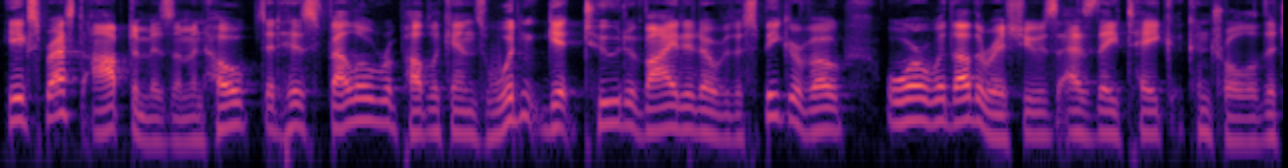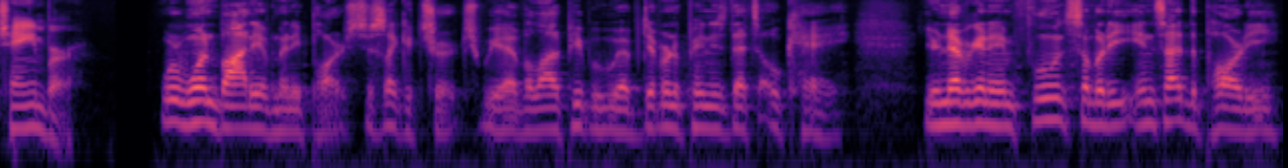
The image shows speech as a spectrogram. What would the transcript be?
he expressed optimism and hope that his fellow Republicans wouldn't get too divided over the Speaker vote or with other issues as they take control of the chamber we're one body of many parts, just like a church. We have a lot of people who have different opinions. That's okay. You're never going to influence somebody inside the party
